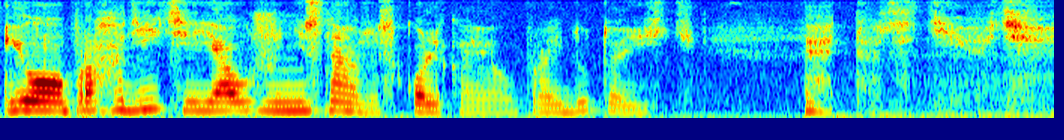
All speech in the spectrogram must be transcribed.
его проходите, я уже не знаю, за сколько я его пройду, то есть 5.29.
